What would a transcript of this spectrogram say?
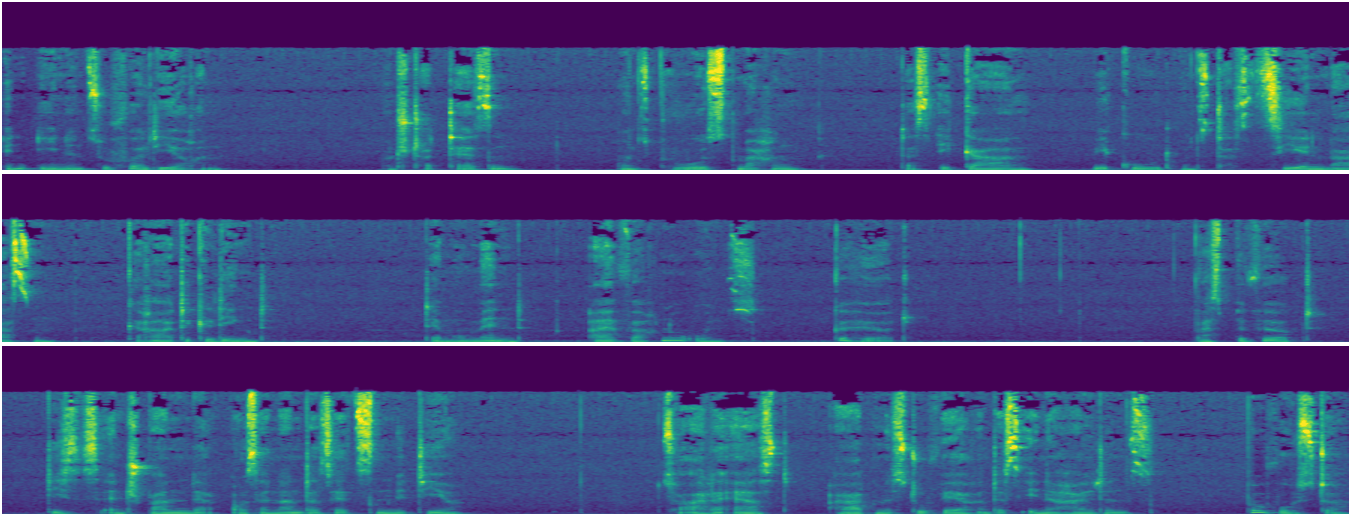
in ihnen zu verlieren und stattdessen uns bewusst machen, dass egal wie gut uns das Ziehen lassen gerade gelingt, der Moment einfach nur uns gehört. Was bewirkt dieses entspannende Auseinandersetzen mit dir? Zuallererst atmest du während des Innehaltens bewusster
